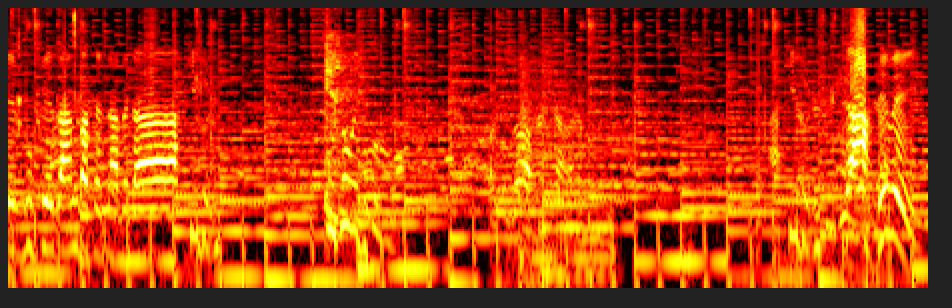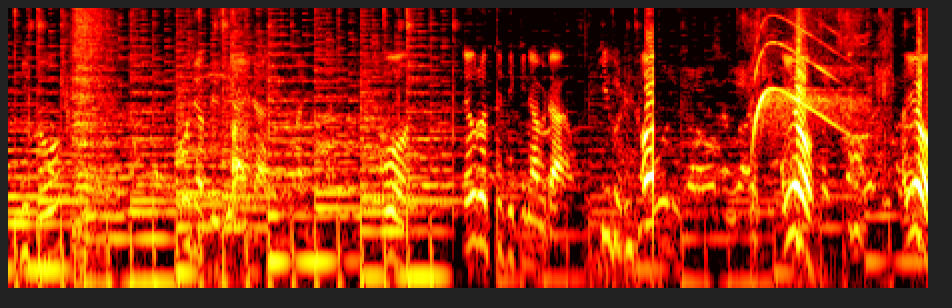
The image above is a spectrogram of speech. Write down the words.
পেটের বুকে জান বাঁচেন না বেটা। কি সবই দিব যা দেবে কি তো ওই যে দিদি আইরা, খাইতে। ও এউরো তুই কিনা বেটা আইও আইও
